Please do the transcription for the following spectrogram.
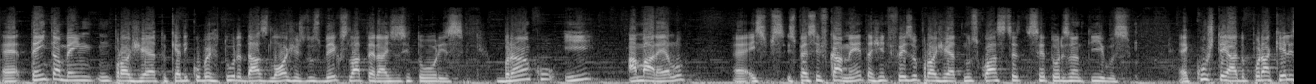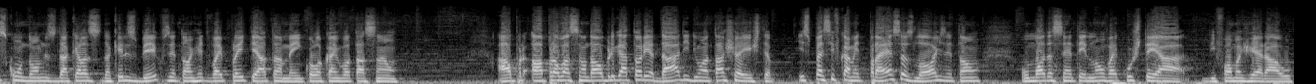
É, tem também um projeto que é de cobertura das lojas dos becos laterais dos setores branco e amarelo. É, especificamente, a gente fez o projeto nos quatro setores antigos, é custeado por aqueles condôminos daquelas, daqueles becos, então a gente vai pleitear também, colocar em votação a, aprovação da obrigatoriedade de uma taxa extra especificamente para essas lojas, então o Moda Center ele não vai custear de forma geral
